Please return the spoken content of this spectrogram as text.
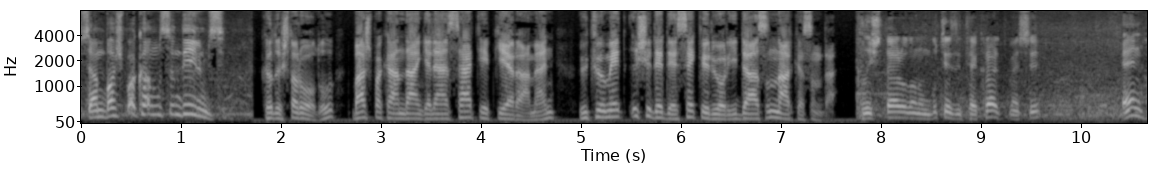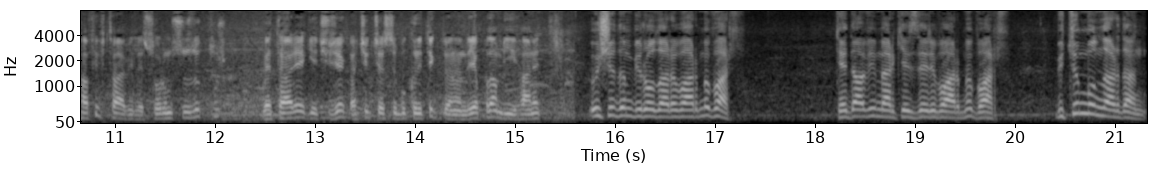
Sen başbakan mısın değil misin? Kılıçdaroğlu, başbakandan gelen sert tepkiye rağmen hükümet IŞİD'e destek veriyor iddiasının arkasında. Kılıçdaroğlu'nun bu tezi tekrar etmesi en hafif tabirle sorumsuzluktur ve tarihe geçecek açıkçası bu kritik dönemde yapılan bir ihanettir. IŞİD'in büroları var mı? Var. Tedavi merkezleri var mı? Var. Bütün bunlardan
